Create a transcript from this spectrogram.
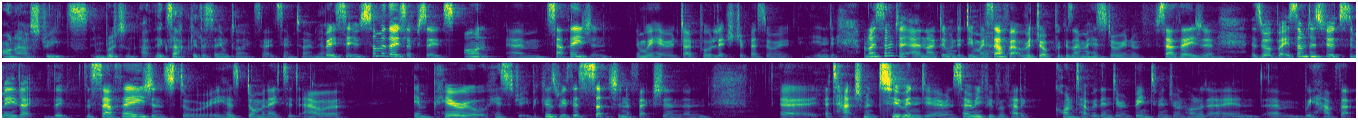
on our streets in Britain at exactly the same time. At the same time. Yeah. But some of those episodes aren't um, South Asian. And we're here at Jaipur Literature Festival in India. And I sometimes, and I don't want to do myself out of a job because I'm a historian of South Asia Mm. as well. But it sometimes feels to me like the, the South Asian story has dominated our imperial history because we, there's such an affection and uh, attachment to India, and so many people have had a contact with India and been to India on holiday, and um, we have that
